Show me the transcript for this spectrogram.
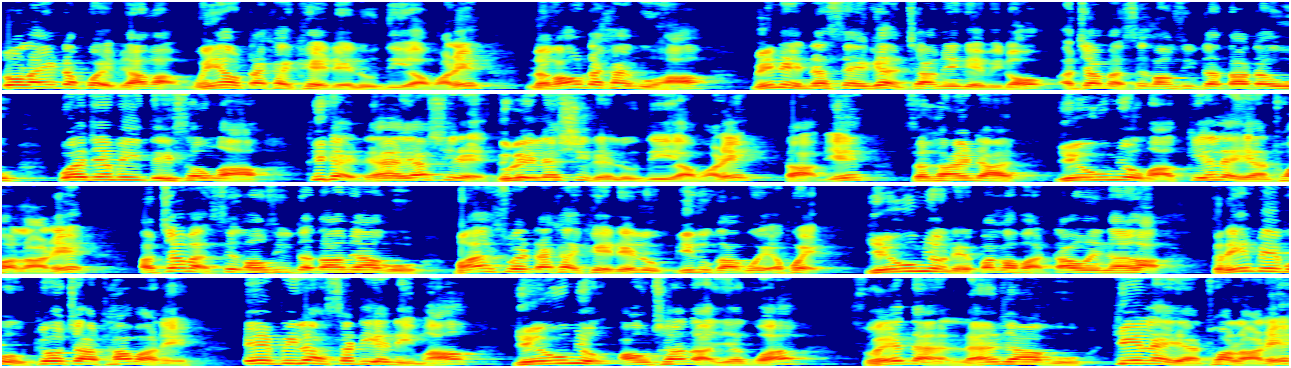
တော်လိုင်းတပ်ဖွဲ့များကဝင်ရောက်တိုက်ခိုက်ခဲ့တယ်လို့သိရပါတယ်။၎င်းတိုက်ခိုက်မှုဟာမိနစ်20ခန့်ကြာမြင့်ခဲ့ပြီးတော့အကြမ်းဖက်စစ်ကောင်စီတပ်သားတအုပ်ပွဲချင်းပြီးတေဆုံးကထိခိုက်ဒဏ်ရာရရှိတဲ့သူတွေလည်းရှိတယ်လို့သိရပါတယ်။ဒါအပြင်သခိုင်းတိုင်းရေဦးမြို့မှာကင်းလည်ရန်ထွက်လာတဲ့အကြမ်းဖက်စစ်ကောင်စီတပ်သားများကိုမိုင်းဆွဲတိုက်ခိုက်ခဲ့တယ်လို့ပြည်သူ့ကာကွယ်အဖွဲ့ရေဦးမြို့နယ်ပကဖတာဝန်ခံကသတင်းပေးဖို့ပြောကြားထားပါတယ်။ AP လ17ရက်နေ့မှာရေဦးမြို့အောင်ချမ်းသာရက်ကွာဇွဲတန်လမ်းကြားကိုကင်းလက်ရန်ထွက်လာတဲ့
